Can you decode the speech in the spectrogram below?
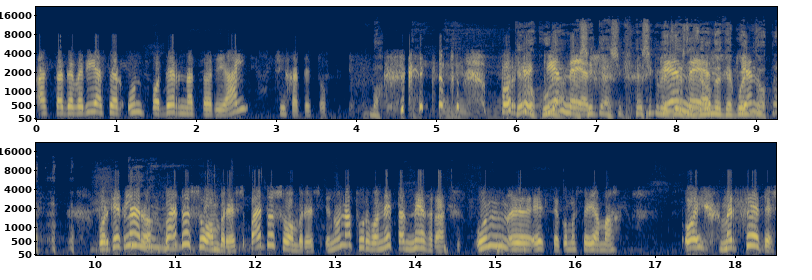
hasta debería ser un poder notarial, fíjate tú. Porque qué locura. ¿quién es? Así que, así, que- así que me ¿Quién decías, ¿desde es? dónde te cuento? Porque claro, va dos hombres, va dos hombres en una furgoneta negra, un, eh, este, ¿cómo se llama? Hoy, Mercedes.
